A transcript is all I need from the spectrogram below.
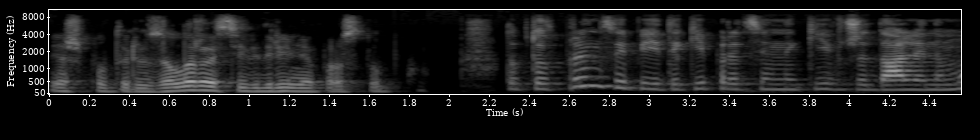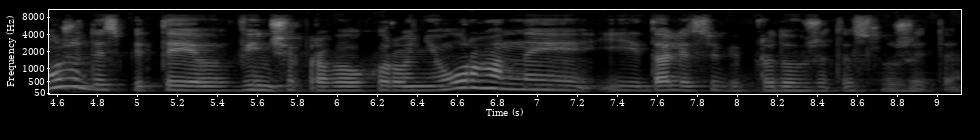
Я ж повторю, в залежності від рівня проступку. Тобто, в принципі, і такі працівники вже далі не можуть десь піти в інші правоохоронні органи і далі собі продовжити служити.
